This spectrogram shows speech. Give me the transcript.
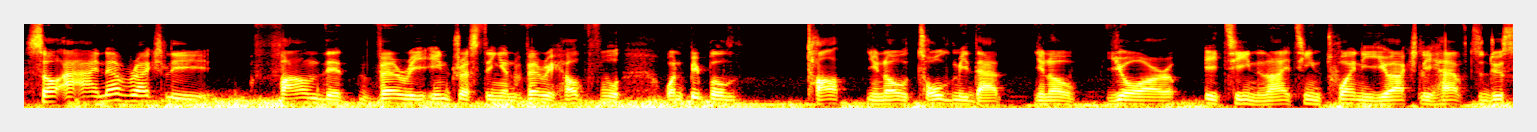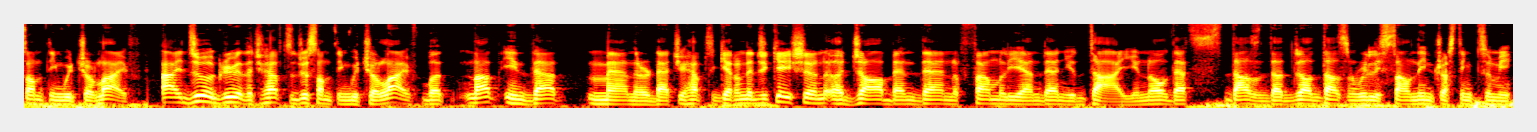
So I, I never actually found it very interesting and very helpful when people taught you know told me that you know you're 18 19 20 you actually have to do something with your life. I do agree that you have to do something with your life but not in that manner that you have to get an education a job and then a family and then you die you know? That's, that's that doesn't really sound interesting to me.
